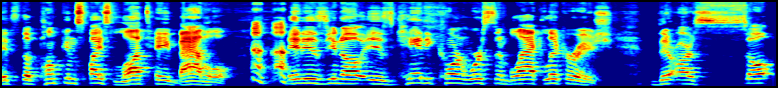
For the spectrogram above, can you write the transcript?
It's the pumpkin spice latte battle. it is, you know, is candy corn worse than black licorice? There are so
